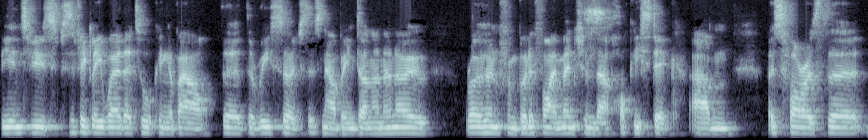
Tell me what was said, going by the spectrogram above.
the interviews specifically where they're talking about the the research that's now being done. And I know Rohan from Buddhify mentioned that hockey stick um, as far as the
